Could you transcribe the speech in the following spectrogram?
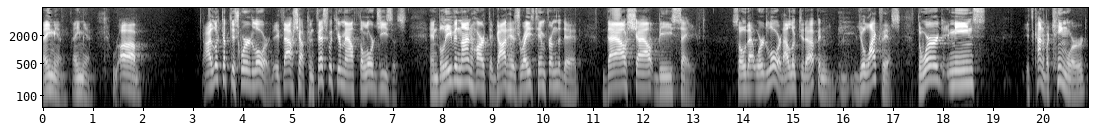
Amen. Amen. Uh, I looked up this word, Lord. If thou shalt confess with your mouth the Lord Jesus and believe in thine heart that God has raised him from the dead, thou shalt be saved. So, that word Lord, I looked it up and you'll like this. The word means, it's kind of a king word,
